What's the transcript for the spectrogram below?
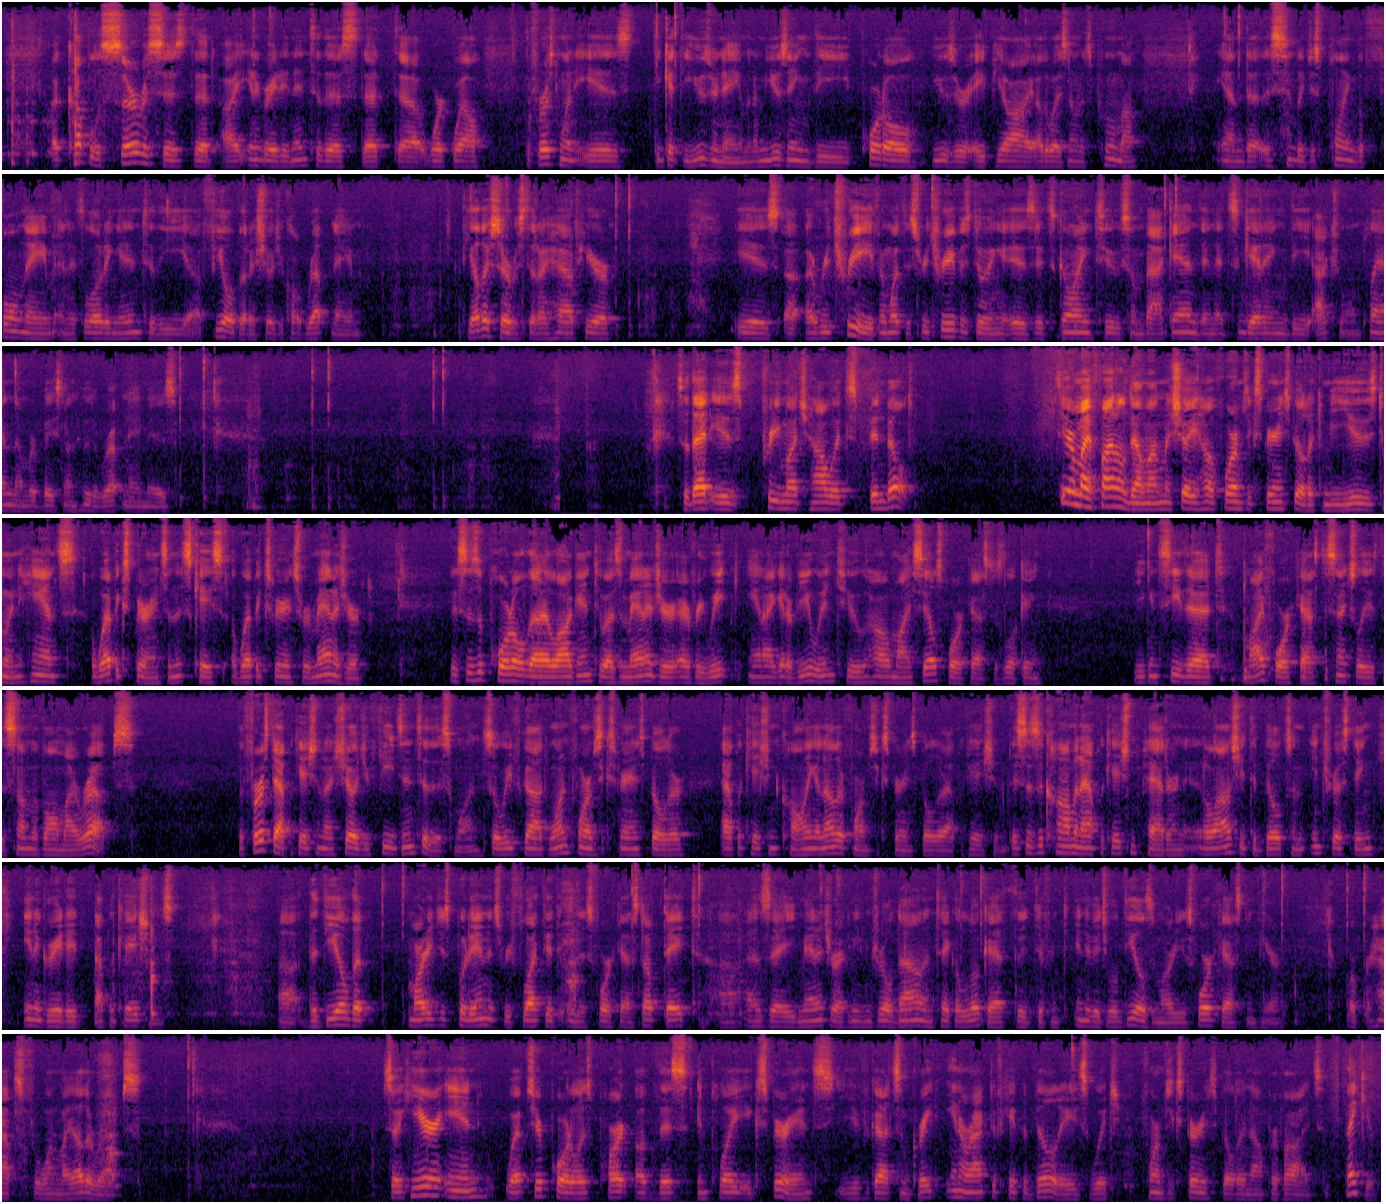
A couple of services that I integrated into this that uh, work well. The first one is to get the username, and I'm using the Portal User API, otherwise known as Puma and uh, it's simply just pulling the full name and it's loading it into the uh, field that I showed you called rep name. The other service that I have here is a, a, retrieve and what this retrieve is doing is it's going to some back end and it's getting the actual plan number based on who the rep name is. So that is pretty much how it's been built. Here in my final demo, I'm going to show you how Forms Experience Builder can be used to enhance a web experience, in this case, a web experience for a manager. This is a portal that I log into as a manager every week, and I get a view into how my sales forecast is looking. You can see that my forecast essentially is the sum of all my reps. The first application I showed you feeds into this one, so we've got one Forms Experience Builder application calling another Forms Experience Builder application. This is a common application pattern and it allows you to build some interesting integrated applications. Uh, the deal that Marty just put in is reflected in this forecast update. Uh, as a manager I can even drill down and take a look at the different individual deals that Marty is forecasting here or perhaps for one of my other reps. So here in WebSphere Portal, as part of this employee experience, you've got some great interactive capabilities which Forms Experience Builder now provides. Thank you.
